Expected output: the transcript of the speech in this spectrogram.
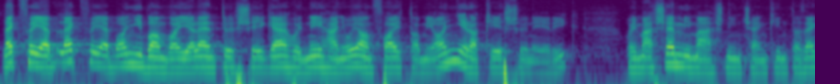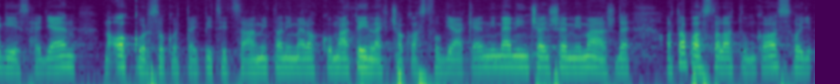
Legfeljebb, legfeljebb annyiban van jelentősége, hogy néhány olyan fajta, ami annyira későn érik, hogy már semmi más nincsen kint az egész hegyen, na akkor szokott egy picit számítani, mert akkor már tényleg csak azt fogják enni, mert nincsen semmi más. De a tapasztalatunk az, hogy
